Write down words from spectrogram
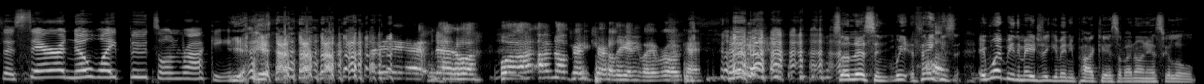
so Sarah, no white boots on Rocky. Yeah. Yeah, no, well, I, I'm not very curly anyway. We're okay. so listen, we thank you. It wouldn't be the Major League Eventing podcast if I don't ask a little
